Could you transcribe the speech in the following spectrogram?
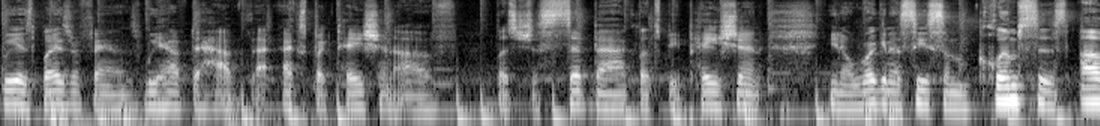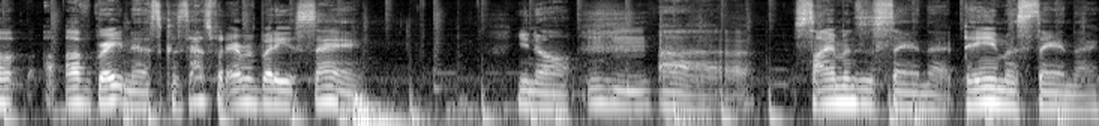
we as Blazer fans we have to have that expectation of let's just sit back, let's be patient, you know, we're gonna see some glimpses of of greatness because that's what everybody is saying. You know, uh, Simons is saying that. Dame is saying that.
